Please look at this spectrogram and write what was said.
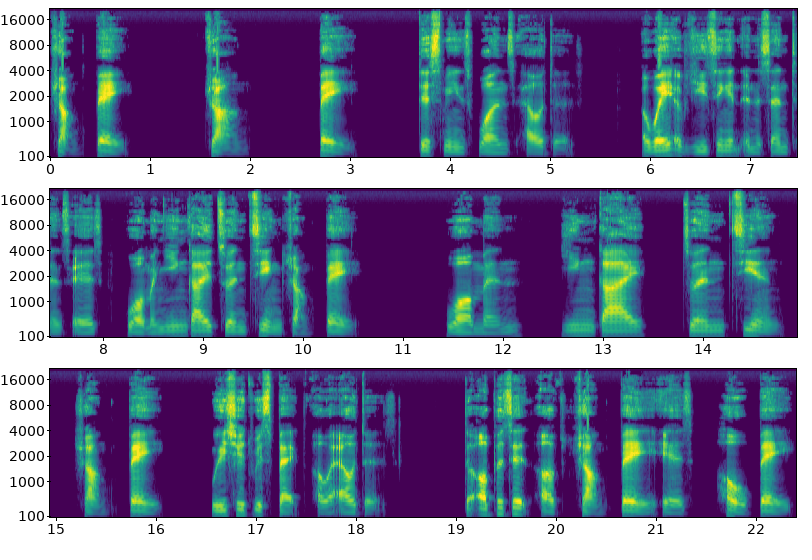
长辈,长辈. This means one's elders. A way of using it in a sentence is 我们应该尊敬长辈。我们应该尊敬长辈. We should respect our elders. The opposite of 长辈 is 后辈。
